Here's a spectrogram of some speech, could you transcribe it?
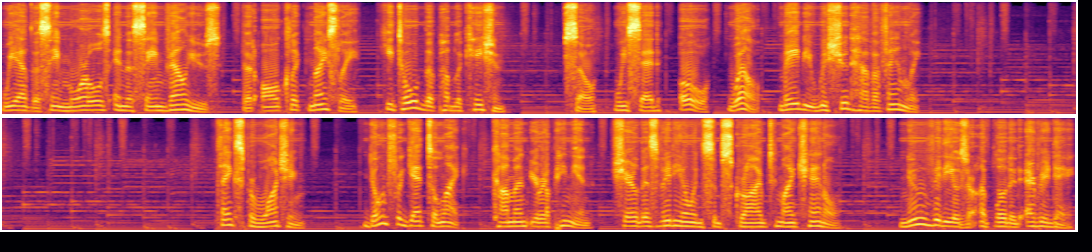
We have the same morals and the same values, that all clicked nicely, he told the publication. So, we said, oh, well, maybe we should have a family. Thanks for watching. Don't forget to like, comment your opinion, share this video and subscribe to my channel. New videos are uploaded every day.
